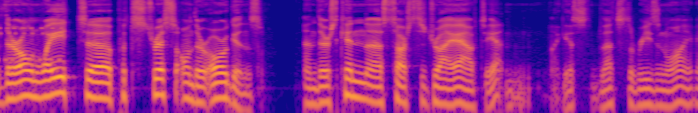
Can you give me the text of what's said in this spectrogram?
Their own weight uh, puts stress on their organs, and their skin uh, starts to dry out. Yeah, I guess that's the reason why.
